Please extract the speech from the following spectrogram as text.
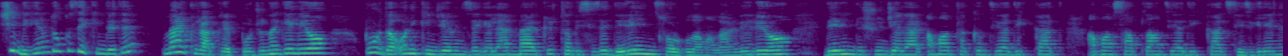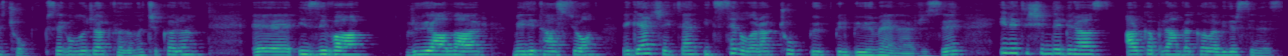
Şimdi 29 Ekim'de de Merkür Akrep Burcu'na geliyor. Burada 12. evinize gelen Merkür tabi size derin sorgulamalar veriyor. Derin düşünceler, aman takıntıya dikkat, aman saplantıya dikkat, sezgileriniz çok yüksek olacak, tadını çıkarın. Ee, inziva, rüyalar, meditasyon ve gerçekten içsel olarak çok büyük bir büyüme enerjisi. İletişimde biraz arka planda kalabilirsiniz.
